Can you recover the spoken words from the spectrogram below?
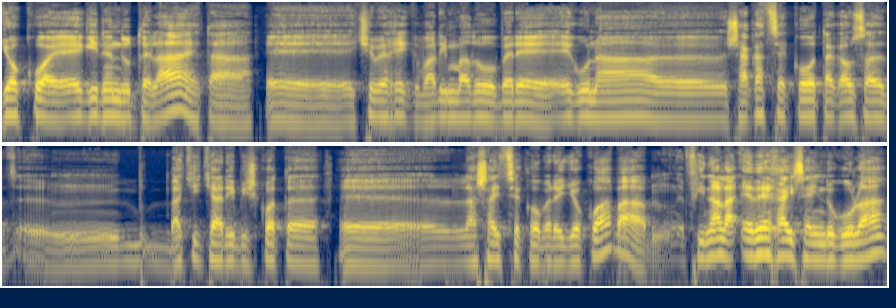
jokoa eginen dutela, eta e, etxe berrik balin badu bere eguna e, sakatzeko eta gauza e, batitari pixkoat e, lasaitzeko bere jokoa, ba, finala edega izain dugula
